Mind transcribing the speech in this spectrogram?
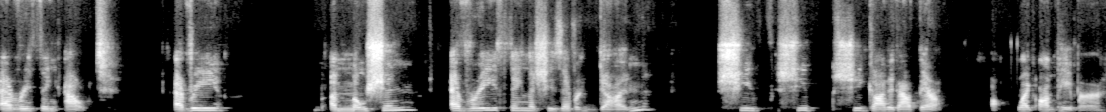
everything out, every emotion, everything that she's ever done. She she she got it out there, like on paper,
